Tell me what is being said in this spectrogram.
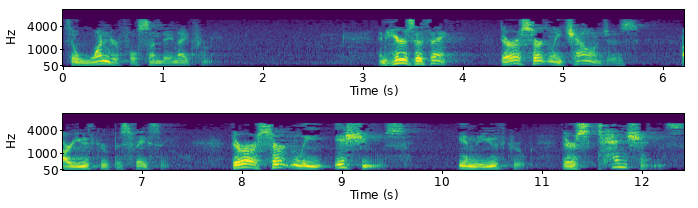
It's a wonderful Sunday night for me. And here's the thing. There are certainly challenges our youth group is facing. There are certainly issues in the youth group. There's tensions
